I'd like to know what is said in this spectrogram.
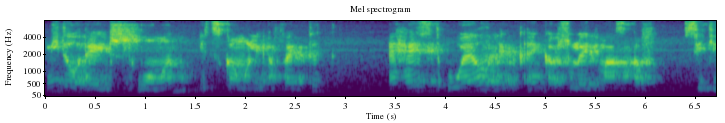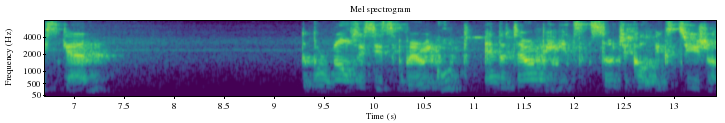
Middle-aged woman is commonly affected and has well encapsulated mass of CT scan. The prognosis is very good, and the therapy is surgical excision.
